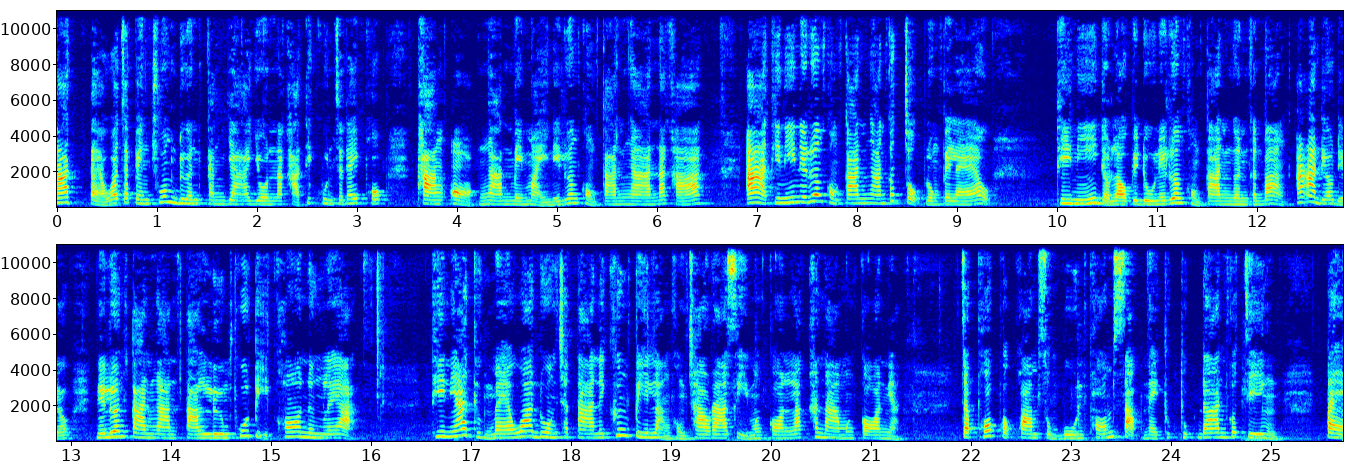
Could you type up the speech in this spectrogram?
น่าแต่ว่าจะเป็นช่วงเดือนกันยายนนะคะ ที่คุณจะได้พบทางออกงานใหม่ ๆ ในเรื่องของการงานนะคะอ่าทีนี้ในเรื่องของการงานก็จบลงไปแล้ว ทีนี้เดี๋ยวเราไปดูในเรื่องของการเงินกันบ้างอ่าเดี๋ยวเดี๋ยวในเรื่องการงานตาลืมพูดไปอีกข้อหนึ่งเลยอะทีนี้ถึงแม้ว่าดวงชะตาในครึ่งปีหลังของชาวราศีมังกรลัคนามังกรเนี่ยจะพบกับความสมบูรณ์พร้อมสับในทุกๆด้านก็จริง แต่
